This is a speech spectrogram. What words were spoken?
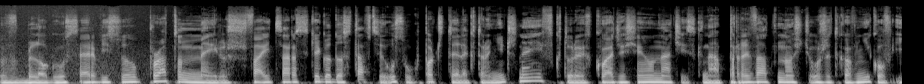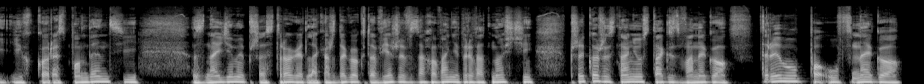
W blogu serwisu ProtonMail, szwajcarskiego dostawcy usług poczty elektronicznej, w których kładzie się nacisk na prywatność użytkowników i ich korespondencji, znajdziemy przestrogę dla każdego, kto wierzy w zachowanie prywatności przy korzystaniu z tak zwanego trybu poufnego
